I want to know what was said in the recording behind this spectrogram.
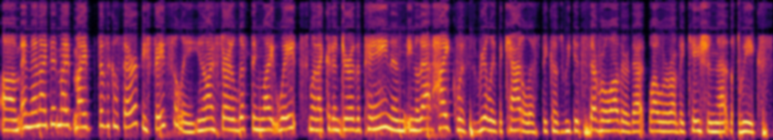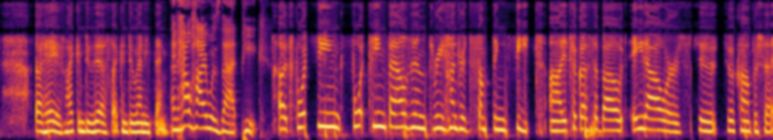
Um, and then I did my my physical therapy faithfully. You know, I started lifting light weights when I could endure the pain, and you know that hike was really the catalyst because we did several other that while we were on vacation that weeks. I thought, hey, if I can do this, I can do anything. And how high was that peak? Uh, it's 14 14,300 something feet. Uh, it took us about eight hours to to accomplish that.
